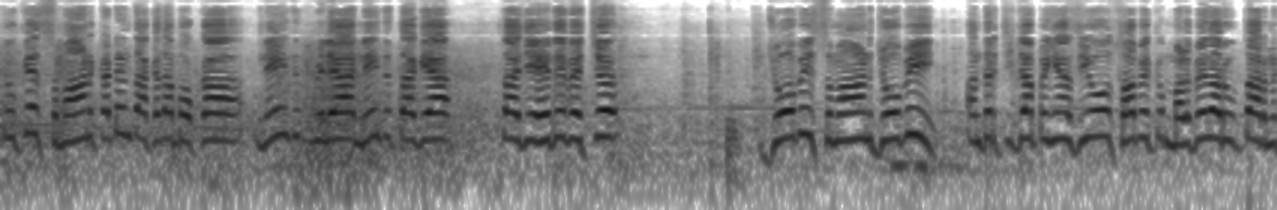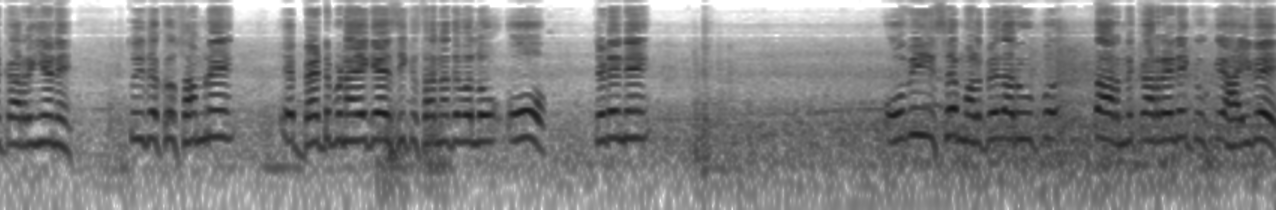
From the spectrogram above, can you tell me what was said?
ਕਿਉਂਕਿ ਸਮਾਨ ਕੱਢਣ ਤੱਕ ਦਾ ਮੌਕਾ ਨਹੀਂ ਮਿਲਿਆ, ਨਹੀਂ ਦਿੱਤਾ ਗਿਆ, ਤਾਂ ਜੇ ਦੇ ਵਿੱਚ ਜੋ ਵੀ ਸਮਾਨ, ਜੋ ਵੀ ਅੰਦਰ ਚੀਜ਼ਾਂ ਪਈਆਂ ਸੀ, ਉਹ ਸਭ ਇੱਕ ਮਲਬੇ ਦਾ ਰੂਪ ਧਾਰਨ ਕਰ ਰਹੀਆਂ ਨੇ। ਤੁਸੀਂ ਦੇਖੋ ਸਾਹਮਣੇ ਇਹ ਬੈੱਡ ਬਣਾਏ ਗਏ ਸੀ ਕਿਸਾਨਾਂ ਦੇ ਵੱਲੋਂ। ਉਹ ਜਿਹੜੇ ਨੇ ਉਹ ਵੀ ਇਸ ਮਲਬੇ ਦਾ ਰੂਪ ਧਾਰਨ ਕਰ ਰਹੇ ਨੇ ਕਿਉਂਕਿ ਹਾਈਵੇ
